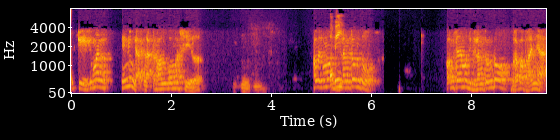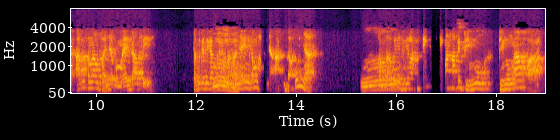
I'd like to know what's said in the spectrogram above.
Oke, cuman ini nggak nggak terlalu komersil. Hmm, hmm. Kalau mau Tapi- dibilang contoh, kalau misalnya mau dibilang contoh, berapa banyak? Aku kenal banyak pemain kafe. Tapi ketika mereka Hmm. tanyain, kamu punya? Aku nggak punya. Kamu nggak Hmm. pengen bikin mas tapi bingung, bingung apa?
